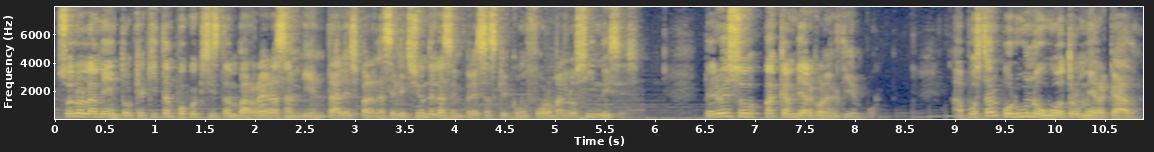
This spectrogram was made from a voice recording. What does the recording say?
Solo lamento que aquí tampoco existan barreras ambientales para la selección de las empresas que conforman los índices. Pero eso va a cambiar con el tiempo. Apostar por uno u otro mercado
